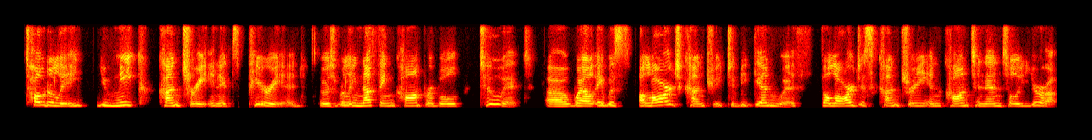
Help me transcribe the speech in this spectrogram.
totally unique country in its period. There was really nothing comparable to it. Uh, well, it was a large country to begin with, the largest country in continental Europe.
